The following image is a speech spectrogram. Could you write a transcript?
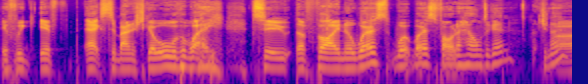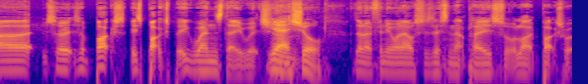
If we if Exeter manage to go all the way to the final, where's where, where's final held again? Do you know? uh, so it's a BUCS. It's BUCS Big Wednesday, which yeah, um, sure. I don't know if anyone else is listening that plays sort of like BUCS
